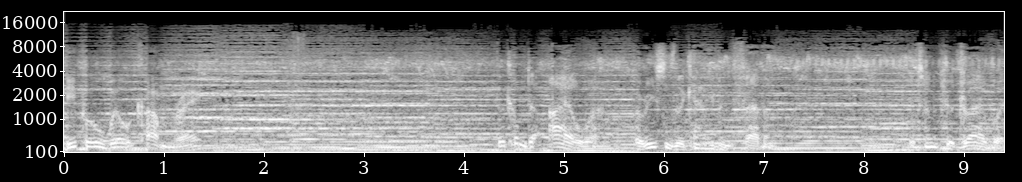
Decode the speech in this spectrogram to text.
People will come, Ray. They'll come to Iowa for reasons they can't even fathom. They'll turn up your driveway,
